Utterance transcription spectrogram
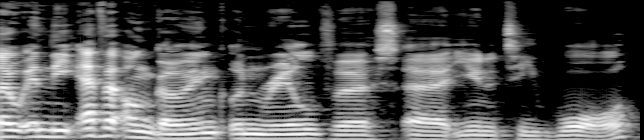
So in the ever ongoing Unreal vs uh, Unity war,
